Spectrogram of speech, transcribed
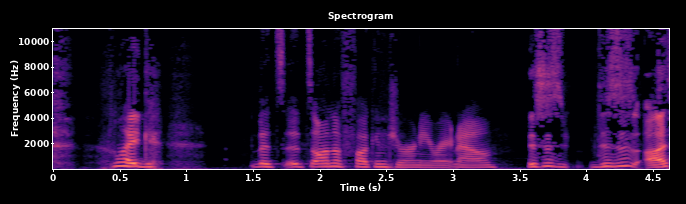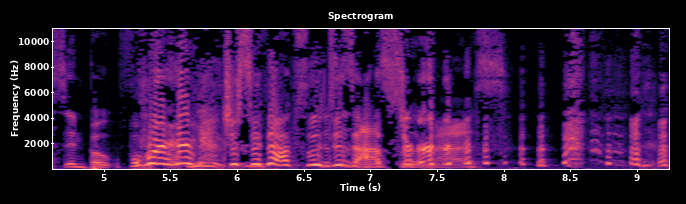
like that's it's on a fucking journey right now. This is this is us in boat form, just with absolute Just an disaster. absolute mess.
